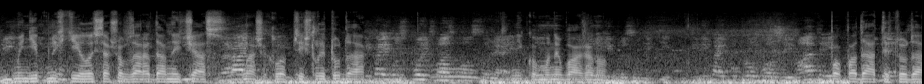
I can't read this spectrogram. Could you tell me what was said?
мені б не хотілося, щоб зараз даний час наші хлопці йшли туди. Нікому не бажано попадати туди,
